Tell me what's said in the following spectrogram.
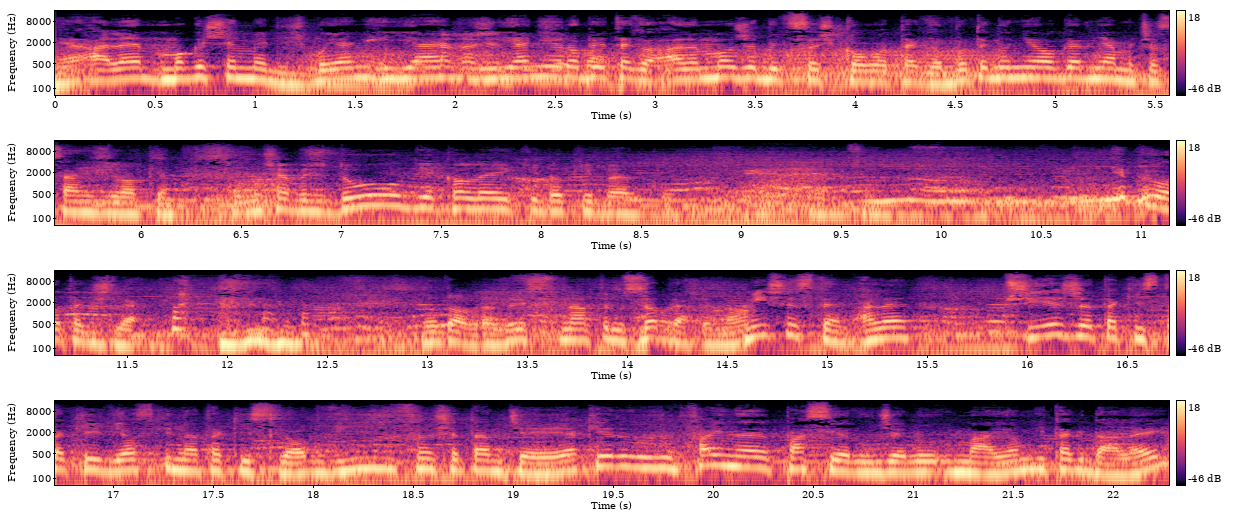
nie? Ale mogę się mylić, bo ja nie, ja, każdym razie ja nie robię tego, ale może być coś koło tego, bo tego nie ogarniamy czasami wzrokiem. To musiały być długie kolejki do kibelków. Było tak źle. No dobra, to jest na tym Dobra, slocie, no. mniejszy z tym, ale przyjeżdża taki z takiej wioski na taki slot, widzi co się tam dzieje, jakie fajne pasje ludzie lu- mają i tak dalej.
